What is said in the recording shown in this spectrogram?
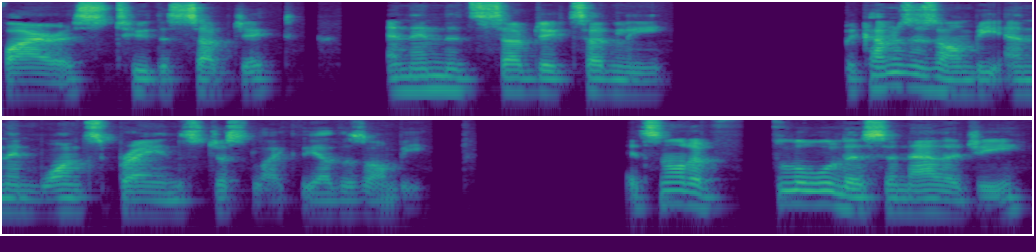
virus to the subject, and then the subject suddenly becomes a zombie and then wants brains just like the other zombie. It's not a flawless analogy,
